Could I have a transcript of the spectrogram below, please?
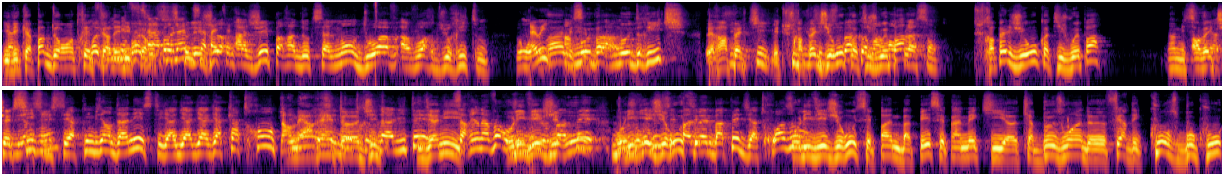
Il est capable de rentrer et de faire je, des je différences. différences. pense que les joueurs le âgés, paradoxalement, doivent avoir du rythme. On- Ah oui. Ah, un, Mod- un Modric. Mais rappelle- tu- mais tu te rappelles Giroud quand il jouait pas remplaçant. Tu te rappelles Giroud quand il jouait pas Non, mais Avec à Chelsea, c'est- C'était il y a combien d'années C'était il y a, il y a- il y a- il y a 4 ans. Non, mais vois, arrête. Didiani, Ça n'a rien à voir. Olivier Giroud- Mbappé Olivier Giroud, c'est pas c'est- le Mbappé d'il y a 3 ans. Olivier Giroud, c'est pas Mbappé, c'est pas un mec qui, euh, qui a besoin de faire des courses beaucoup.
